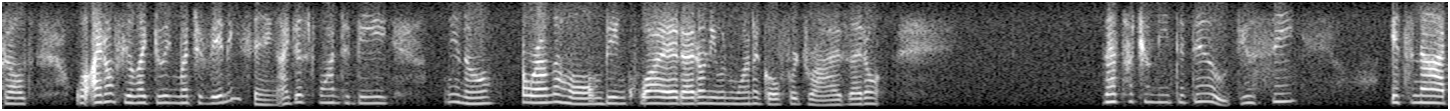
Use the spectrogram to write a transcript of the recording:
felt, well, I don't feel like doing much of anything. I just want to be, you know, around the home, being quiet. I don't even want to go for drives. I don't. That's what you need to do. Do you see? It's not,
